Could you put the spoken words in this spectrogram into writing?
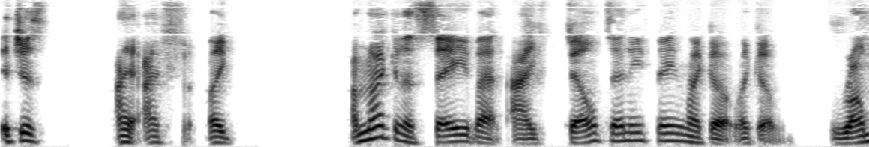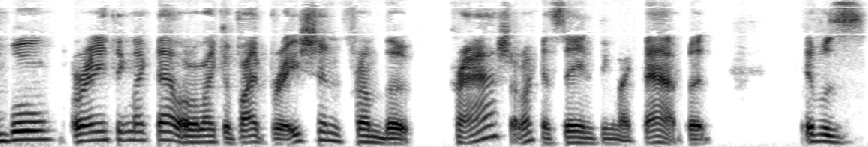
it just I I like I'm not gonna say that I felt anything like a like a rumble or anything like that or like a vibration from the crash. I'm not gonna say anything like that, but it was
